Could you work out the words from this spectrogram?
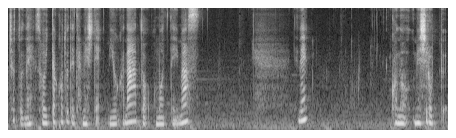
ちょっとねそういったことで試してみようかなと思っています。ね。この梅シロップ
